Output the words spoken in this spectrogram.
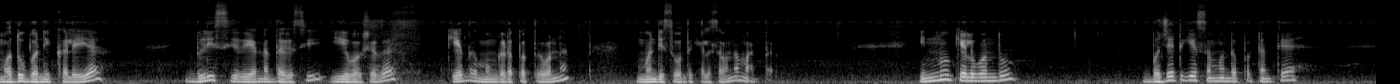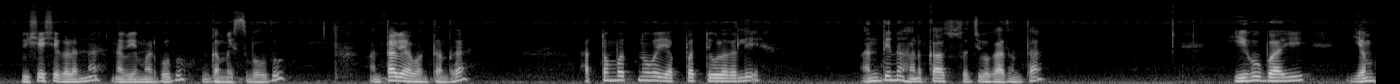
ಮಧುಬನಿ ಕಲೆಯ ಬಿಳಿ ಸೀರೆಯನ್ನು ಧರಿಸಿ ಈ ವರ್ಷದ ಕೇಂದ್ರ ಮುಂಗಡ ಪತ್ರವನ್ನು ಮಂಡಿಸುವಂಥ ಕೆಲಸವನ್ನು ಮಾಡ್ತಾರೆ. ಇನ್ನೂ ಕೆಲವೊಂದು ಬಜೆಟ್ಗೆ ಸಂಬಂಧಪಟ್ಟಂತೆ ವಿಶೇಷಗಳನ್ನು ನಾವೇನು ಮಾಡ್ಬೋದು ಗಮನಿಸ್ಬೋದು. ಅಂಥವು ಯಾವ ಅಂತಂದ್ರೆ ಹತ್ತೊಂಬತ್ತು ನೂರ ಎಪ್ಪತ್ತೇಳರಲ್ಲಿ ಅಂದಿನ ಹಣಕಾಸು ಸಚಿವರಾದಂಥ ಹೀರುಬಾಯಿ ಎಂ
